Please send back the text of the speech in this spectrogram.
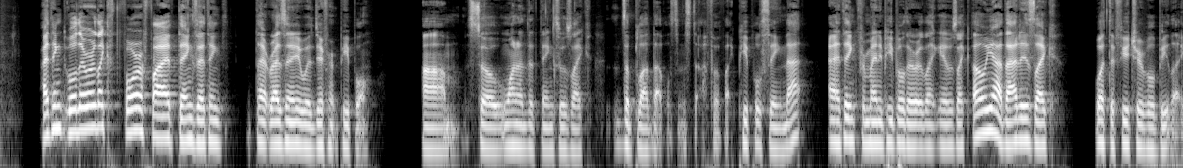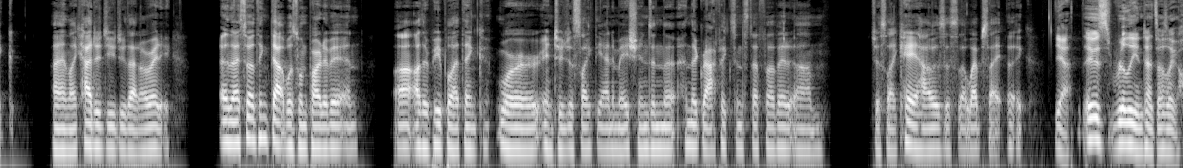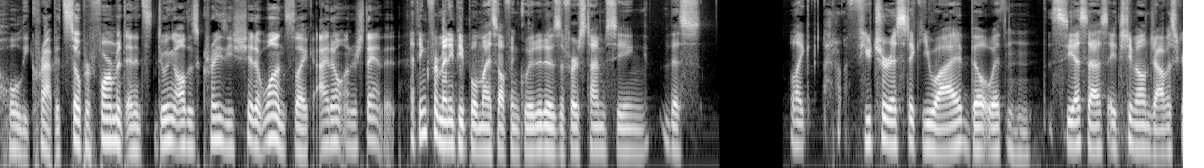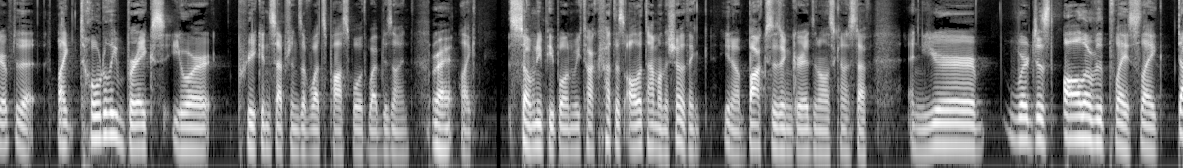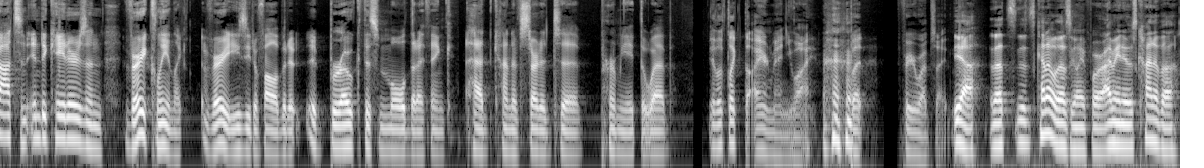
I think well, there were like four or five things I think that resonated with different people. Um, so one of the things was like the blood levels and stuff of like people seeing that. And I think for many people, they were like, it was like, oh yeah, that is like what the future will be like, and like how did you do that already? And I so I think that was one part of it, and uh, other people I think were into just like the animations and the and the graphics and stuff of it. Um, just like, hey, how is this a website? Like, yeah, it was really intense. I was like, holy crap, it's so performant and it's doing all this crazy shit at once. Like, I don't understand it. I think for many people, myself included, it was the first time seeing this like I don't know, futuristic UI built with Mm-hmm. CSS, HTML, and JavaScript that like totally breaks your preconceptions of what's possible with web design. right. Like so many people, and we talk about this all the time on the show, think, you know, boxes and grids and all this kind of stuff. And you're, we're just all over the place, like dots and indicators and very clean. Like very easy to follow, but it, it broke this mold that I think had kind of started to permeate the web. It looked like the Iron Man UI, but for your website. Yeah, that's that's kind of what I was going for. I mean, it was kind of a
